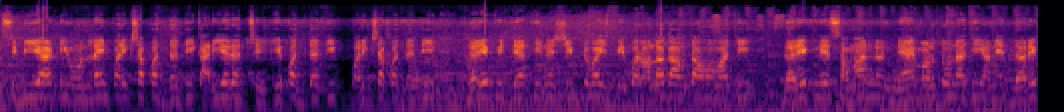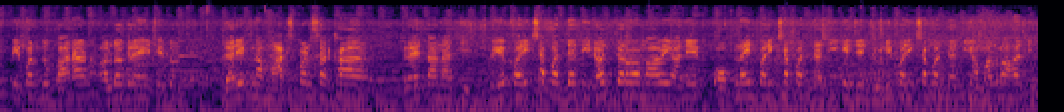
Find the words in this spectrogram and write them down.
સીબીઆરટી ઓનલાઈન પરીક્ષા પદ્ધતિ કાર્યરત છે. એ પદ્ધતિ, પરીક્ષા પદ્ધતિ દરેક વિદ્યાર્થીને શિફ્ટ વાઇઝ પેપર અલગ આવતા હોવાથી દરેકને સમાન ન્યાય મળતો નથી અને દરેક પેપરનું ભારણ અલગ રહે છે તો દરેકના માર્ક્સ પણ સરખા રહેતા નથી. તો એ પરીક્ષા પદ્ધતિ રદ કરવામાં આવે અને ઓફલાઈન પરીક્ષા પદ્ધતિ કે જે જૂની પરીક્ષા પદ્ધતિ અમલમાં હતી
